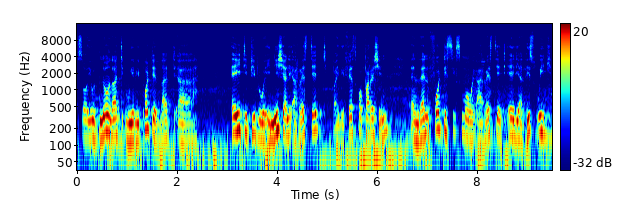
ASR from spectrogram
So you would know that we reported that uh, 80 people were initially arrested by the first operation and then 46 more were arrested earlier this week.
